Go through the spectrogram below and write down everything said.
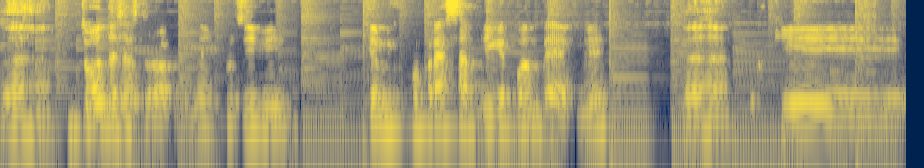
Uhum. Todas as drogas, né? Inclusive, temos que comprar essa briga com a Ambev, né? Uhum. Porque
